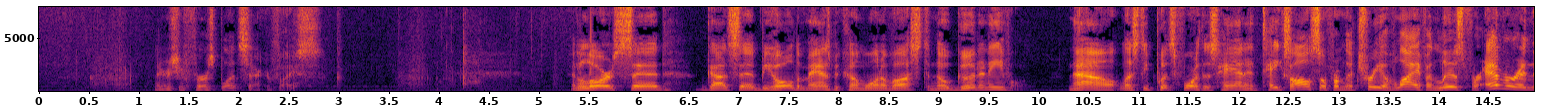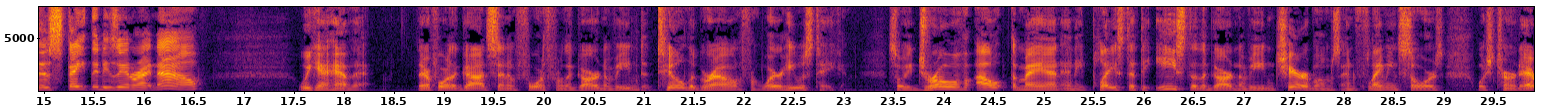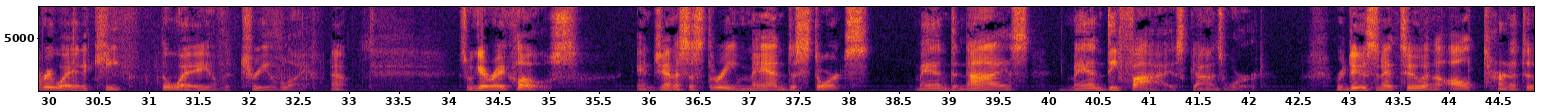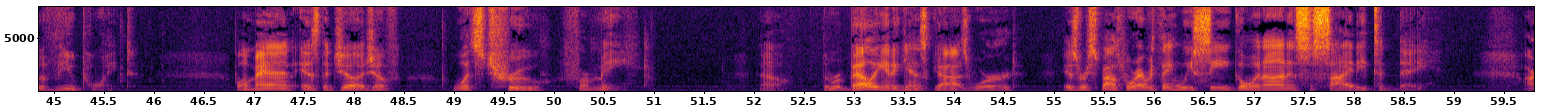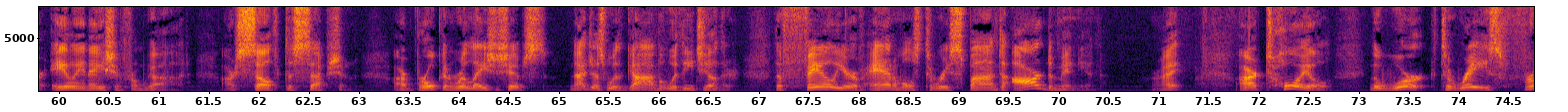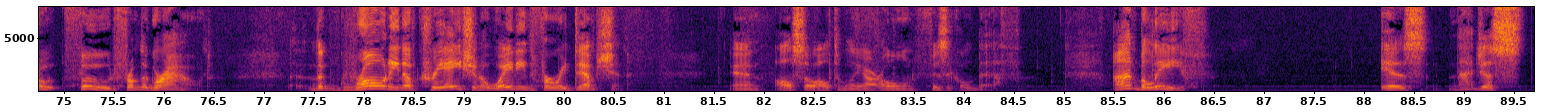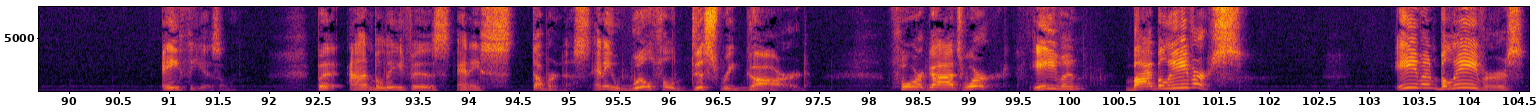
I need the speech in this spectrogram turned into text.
There's your first blood sacrifice. And the Lord said, God said, Behold, a man has become one of us to know good and evil. Now, lest he puts forth his hand and takes also from the tree of life and lives forever in this state that he's in right now, we can't have that. Therefore, the God sent him forth from the Garden of Eden to till the ground from where he was taken. So he drove out the man, and he placed at the east of the Garden of Eden cherubims and flaming swords, which turned every way to keep the way of the tree of life. Now, so we get ready to close. In Genesis 3, man distorts, man denies, man defies God's word, reducing it to an alternative viewpoint. While man is the judge of what's true for me. Now, the rebellion against God's word is responsible for everything we see going on in society today our alienation from God, our self deception, our broken relationships, not just with God, but with each other. The failure of animals to respond to our dominion, right? Our toil, the work to raise fruit, food from the ground, the groaning of creation awaiting for redemption, and also ultimately our own physical death. Unbelief is not just atheism, But unbelief is any stubbornness, any willful disregard for God's word, even by believers. Even believers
